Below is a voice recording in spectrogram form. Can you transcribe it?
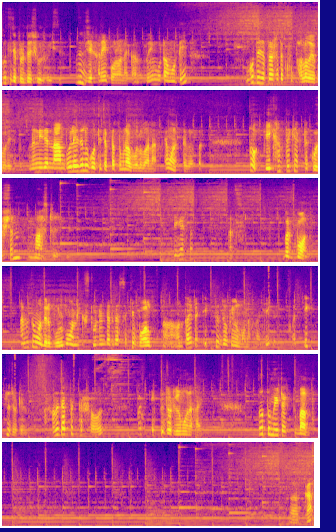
গতি চ্যাপ্টার দিয়ে শুরু হয়েছে তুমি যেখানেই পড়ো না কেন, তুমি মোটামুটি গতি চ্যাপ্টারের সাথে খুব ভালোভাবে পরিচিত। মানে নিজের নাম ভুলে গেলেও গতি চ্যাপ্টার তোমরা বলবা না, এমন একটা ব্যাপার। তো এখান থেকে একটা কোয়েশ্চেন মাস্টার ঠিক আছে? আচ্ছা। বাট বল, আমি তোমাদের বলব অনেক স্টুডেন্টের কাছে কি বল অধ্যায়টা একটু জটিল মনে হয়, ঠিক আছে? একটু জটিল। আসলে চ্যাপ্টারটা সহজ বাট একটু জটিল মনে হয়। তো তুমি এটা একটু বাদ কাজ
